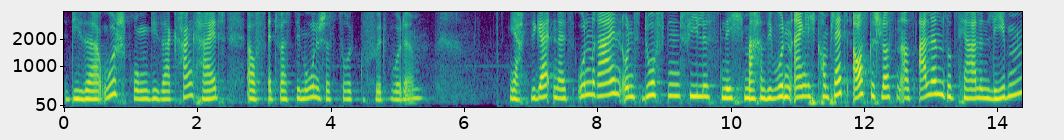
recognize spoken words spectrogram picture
dieser Ursprung dieser Krankheit auf etwas Dämonisches zurückgeführt wurde. Ja, sie galten als unrein und durften vieles nicht machen. Sie wurden eigentlich komplett ausgeschlossen aus allem sozialen Leben.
